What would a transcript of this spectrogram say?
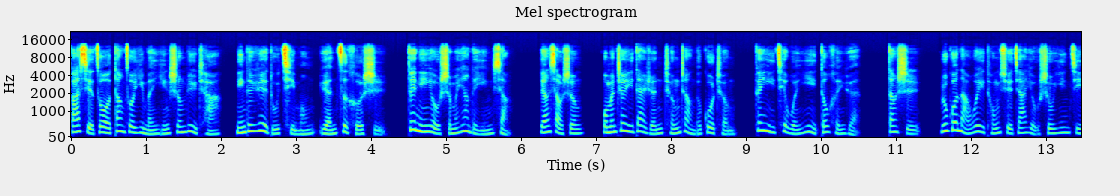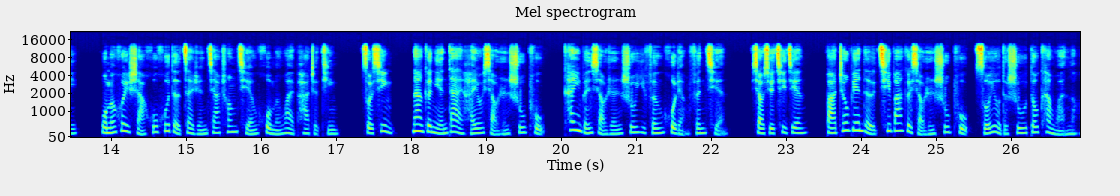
把写作当做一门营生，绿茶，您的阅读启蒙源自何时？对您有什么样的影响？梁晓声：我们这一代人成长的过程跟一切文艺都很远，当时。如果哪位同学家有收音机，我们会傻乎乎的在人家窗前或门外趴着听。所幸那个年代还有小人书铺，看一本小人书一分或两分钱。小学期间，把周边的七八个小人书铺所有的书都看完了，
